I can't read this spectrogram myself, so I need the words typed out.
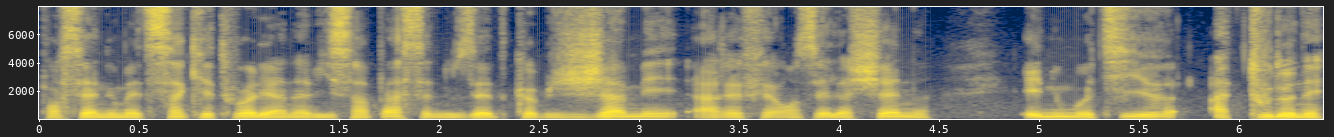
Pensez à nous mettre 5 étoiles et un avis sympa, ça nous aide comme jamais à référencer la chaîne et nous motive à tout donner.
